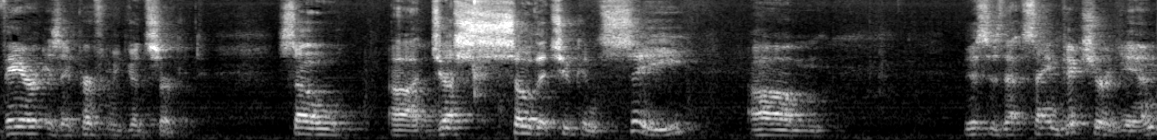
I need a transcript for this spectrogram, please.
there is a perfectly good circuit. So uh, just so that you can see, um, this is that same picture again.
